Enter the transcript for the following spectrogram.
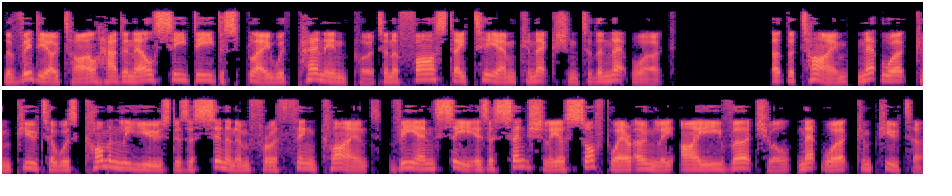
The Videotile had an LCD display with pen input and a fast ATM connection to the network. At the time, network computer was commonly used as a synonym for a thin client. VNC is essentially a software-only i.e. virtual network computer.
